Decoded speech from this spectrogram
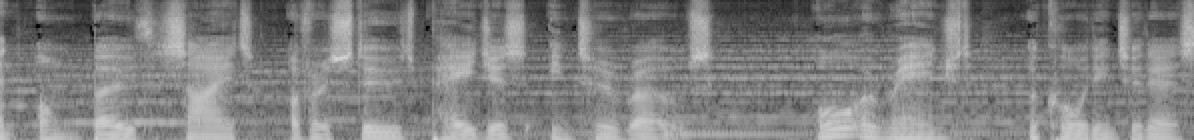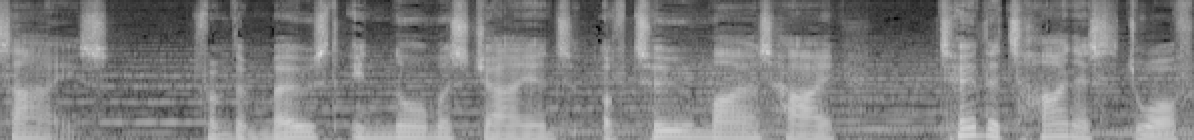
and on both sides of her stood pages in two rows, all arranged according to their size, from the most enormous giant of two miles high to the tiniest dwarf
